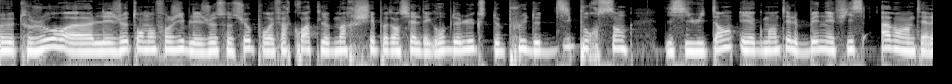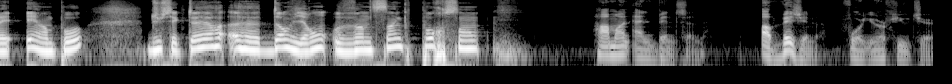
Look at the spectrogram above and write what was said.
eux toujours, euh, les jetons non fongibles et les jeux sociaux pourraient faire croître le marché potentiel des groupes de luxe de plus de 10% d'ici 8 ans et augmenter le bénéfice avant intérêt et impôts du secteur euh, d'environ 25%. Haman and Benson. A vision for your future.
